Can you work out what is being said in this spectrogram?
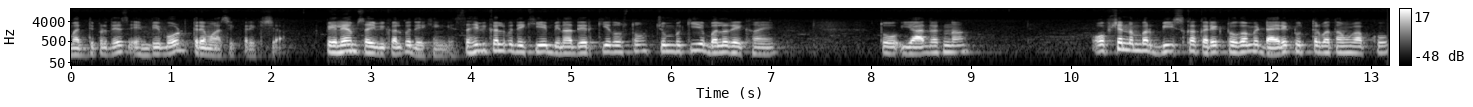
मध्य प्रदेश एमपी बोर्ड, त्रैमासिक परीक्षा। पहले हम सही विकल्प देखेंगे। सही विकल्प देखिए, बिना देर किए दोस्तों, चुंबकीय बल रेखाएँ। तो याद रखना ऑप्शन नंबर बीस का करेक्ट होगा। मैं डायरेक्ट उत्तर बताऊँगा आपको।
